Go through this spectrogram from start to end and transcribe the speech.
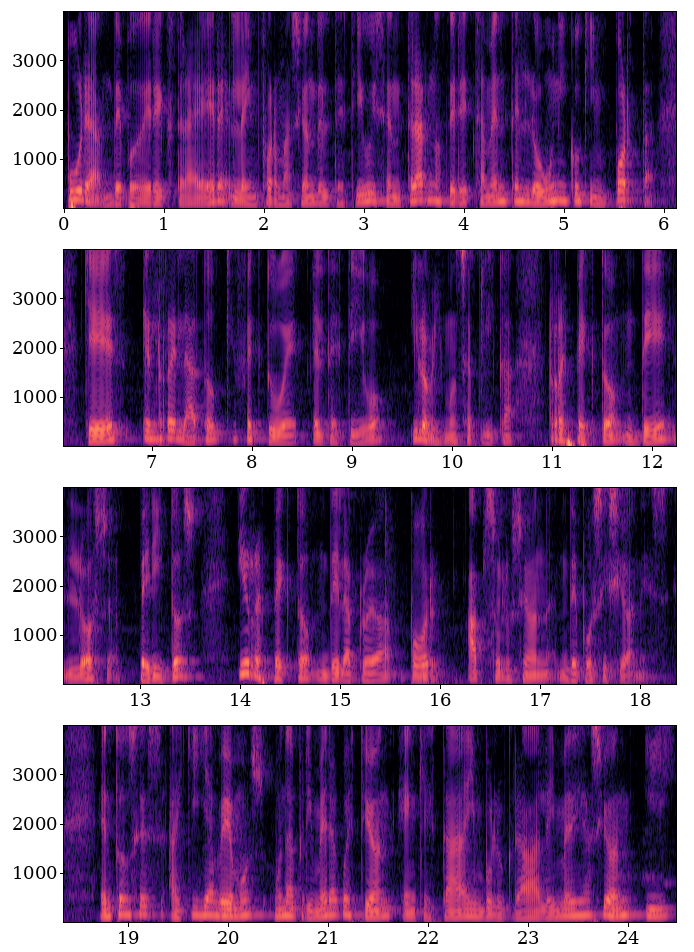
pura de poder extraer la información del testigo y centrarnos directamente en lo único que importa, que es el relato que efectúe el testigo y lo mismo se aplica respecto de los peritos y respecto de la prueba por absolución de posiciones. Entonces aquí ya vemos una primera cuestión en que está involucrada la inmediación y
